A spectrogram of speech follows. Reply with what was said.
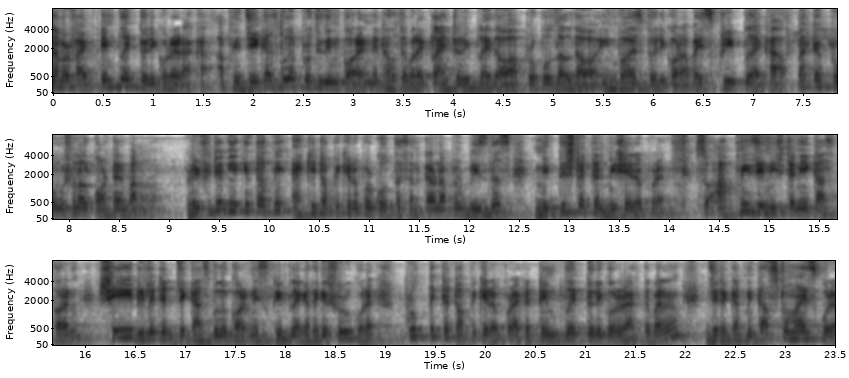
নাম্বার ফাইভ টেমপ্লেট তৈরি করে রাখা। আপনি যে কাজগুলো প্রতিদিন করেন, এটা হতে পারে ক্লায়েন্টের রিপ্লাই দেওয়া প্রপোজাল দেওয়া ইনভয়েস তৈরি করা বা স্ক্রিপ্ট লেখা বা একটা প্রমোশনাল কন্টেন্ট বানানো। রিপিটেডলি কিন্তু আপনি একই টপিকের উপর করতেছেন, কারণ আপনার বিজনেস নির্দিষ্ট একটা নিশের উপরে। সো আপনি যে নিশটা নিয়ে কাজ করেন, সেই রিলেটেড যে কাজগুলো করেন স্ক্রিপ্ট লেখা থেকে শুরু করে প্রত্যেকটা টপিকের উপর একটা টেমপ্লেট তৈরি করে রাখতে পারেন, যেটাকে আপনি কাস্টমাইজ করে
